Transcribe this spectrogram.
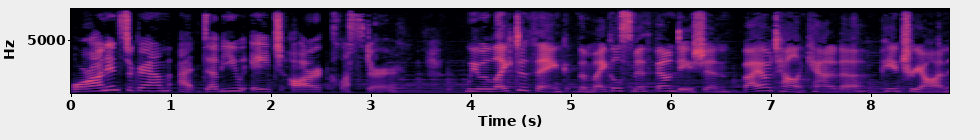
or on Instagram at WHR Cluster. We would like to thank the Michael Smith Foundation, BioTalent Canada, Patreon,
